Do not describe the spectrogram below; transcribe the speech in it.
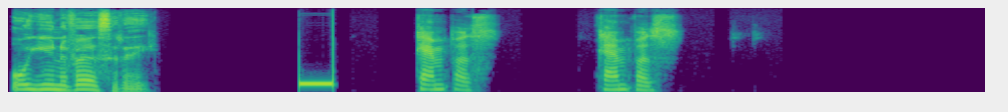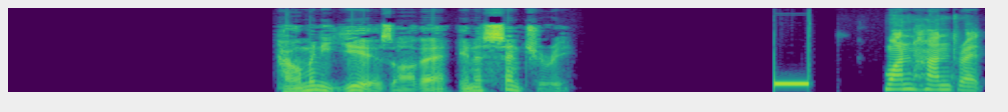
or university? Campus. Campus. How many years are there in a century? 100.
